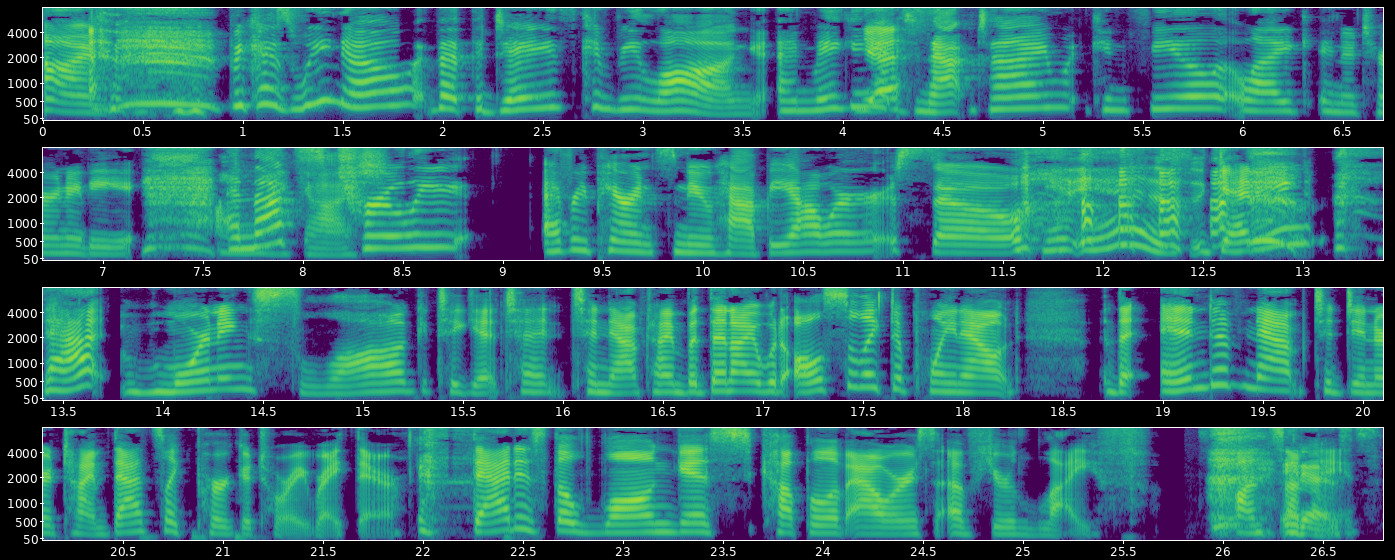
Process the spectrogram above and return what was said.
time. because we know that the days can be long and making yes. it to nap time can feel like an eternity. Oh and that's truly every parent's new happy hour. So it is getting that morning slog to get to, to nap time. But then I would also like to point out the end of nap to dinner time. That's like purgatory right there. that is the longest couple of hours of your life on Sundays.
